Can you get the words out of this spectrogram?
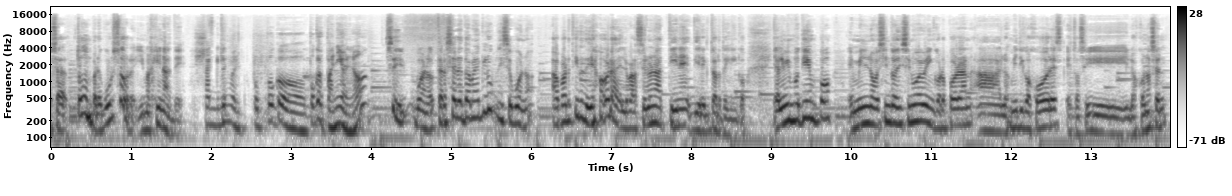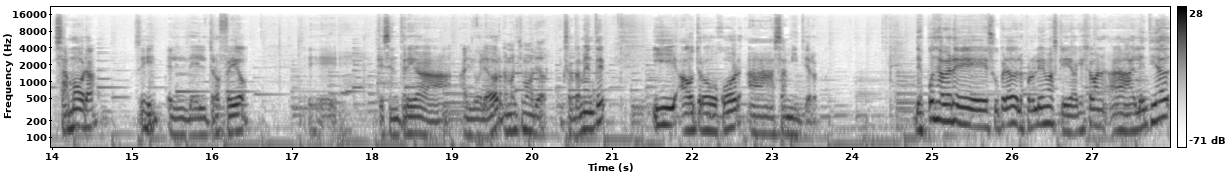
O sea, todo un precursor, imagínate. Jack po- poco, poco español, ¿no? Sí, bueno, tercera etapa del club, dice, bueno, a partir de ahora el Barcelona tiene director técnico. Y al mismo tiempo, en 1919 incorporan a los míticos jugadores, estos sí los conocen, Zamora, ¿sí? el del trofeo eh, que se entrega al goleador. Al máximo goleador. exactamente, y a otro jugador, a Samitier. Después de haber eh, superado los problemas que aquejaban a la entidad,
